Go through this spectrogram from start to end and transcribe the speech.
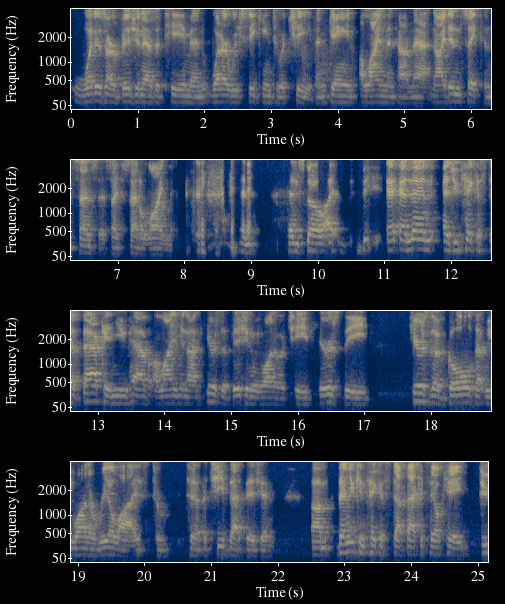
what is our vision as a team and what are we seeking to achieve and gain alignment on that now i didn't say consensus i said alignment and, and so i and then as you take a step back and you have alignment on here's the vision we want to achieve here's the here's the goals that we want to realize to to achieve that vision um, then you can take a step back and say okay do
